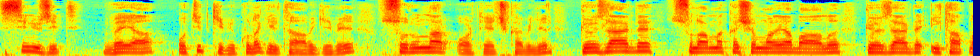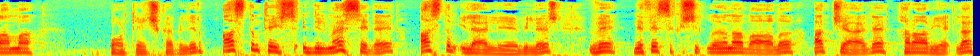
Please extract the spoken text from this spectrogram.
sinüzit veya otit gibi kulak iltihabı gibi sorunlar ortaya çıkabilir. Gözlerde sulanma kaşınmaya bağlı gözlerde iltihaplanma ortaya çıkabilir. Astım teşhis edilmezse de astım ilerleyebilir ve nefes sıkışıklığına bağlı akciğerde harabiyetler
